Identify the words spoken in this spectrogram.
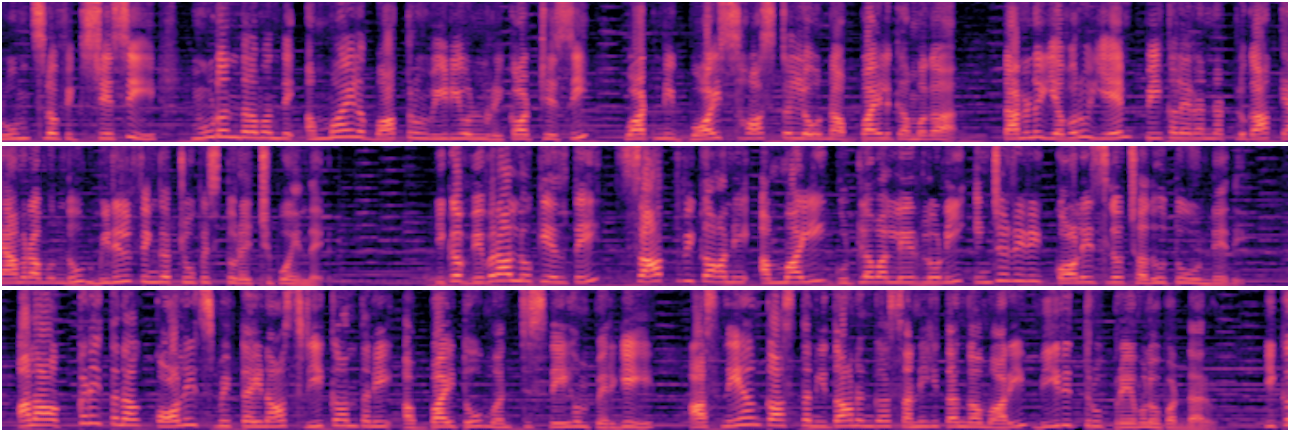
రూమ్స్లో ఫిక్స్ చేసి మూడు వందల మంది అమ్మాయిల బాత్రూమ్ వీడియోలను రికార్డ్ చేసి వాటిని బాయ్స్ హాస్టల్లో ఉన్న అబ్బాయిలకి అమ్మగా. తనను ఎవరూ ఏం పీకలేరన్నట్లుగా కెమెరా ముందు మిడిల్ ఫింగర్ చూపిస్తూ రెచ్చిపోయింది. ఇక వివరాల్లోకి వెళ్తే సాత్విక అనే అమ్మాయి గుడ్లవల్లేరులోని ఇంజనీరింగ్ కాలేజ్లో చదువుతూ ఉండేది. అలా అక్కడే తన కాలేజ్ మిట్ అయిన శ్రీకాంత్ అనే అబ్బాయితో మంచి స్నేహం పెరిగి ఆ స్నేహం కాస్త నిదానంగా సన్నిహితంగా మారి వీరిద్దరూ ప్రేమలో పడ్డారు. ఇక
